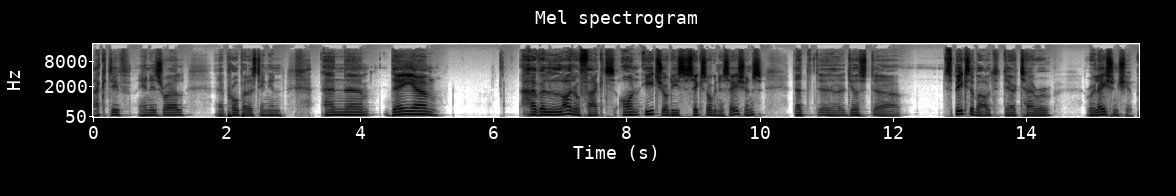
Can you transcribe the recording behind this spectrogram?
active in Israel, pro Palestinian. And um, they um, have a lot of facts on each of these six organizations that uh, just uh, speaks about their terror relationship.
